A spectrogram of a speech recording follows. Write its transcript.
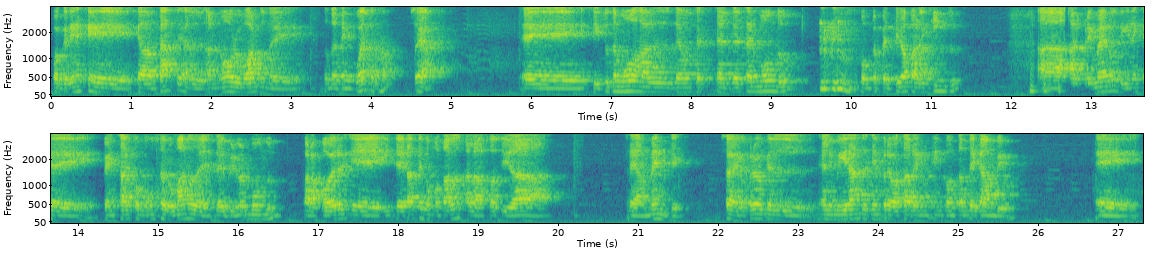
Porque tienes que, adaptarte al, nuevo lugar donde, donde te encuentras, ¿no? O sea, si tú te mudas al, del tercer mundo con perspectiva para el quinto, al primero tienes que pensar como un ser humano del primer mundo para poder eh, integrarte como tal a la sociedad realmente. O sea, yo creo que el, inmigrante siempre va a estar en, constante cambio eh,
